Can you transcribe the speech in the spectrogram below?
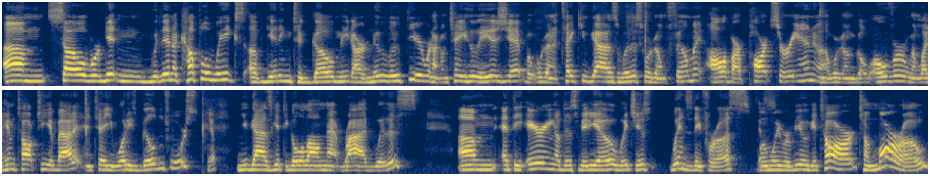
um, so we're getting within a couple of weeks of getting to go meet our new luthier. We're not going to tell you who he is yet, but we're going to take you guys with us. We're going to film it. All of our parts are in. Uh, we're going to go over. We're going to let him talk to you about it and tell you what he's building for us. Yep. You guys get to go along that ride with us. Um, at the airing of this video, which is Wednesday for us, when we review a guitar, tomorrow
